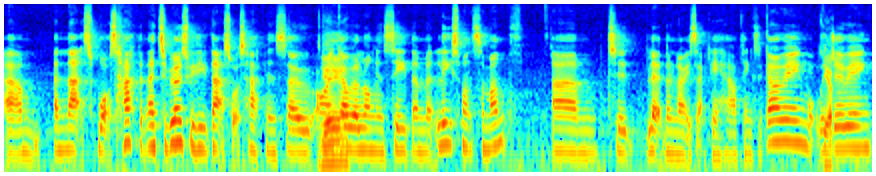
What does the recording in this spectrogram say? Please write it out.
um, and that's what's happened and to be honest with you that's what's happened so i Yeah, go along and see them at least once a month um, to let them know exactly how things are going what we're Yep. doing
